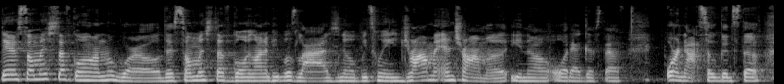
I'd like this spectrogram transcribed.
there's so much stuff going on in the world. There's so much stuff going on in people's lives, you know, between drama and trauma, you know, all that good stuff or not so good stuff.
